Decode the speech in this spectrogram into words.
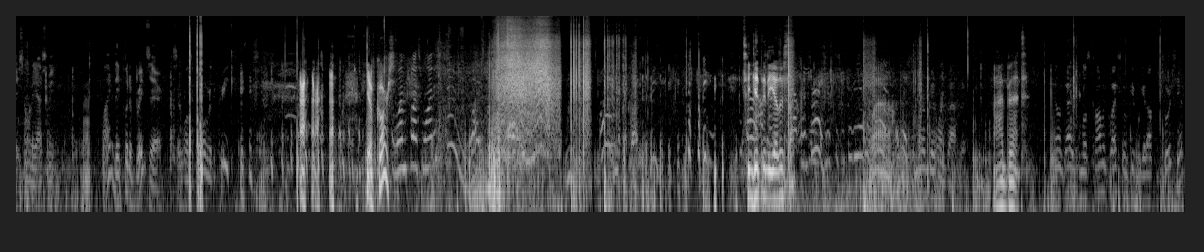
Yesterday. Somebody asked me, why did they put a bridge there? I said, well, to go over the creek. Yeah, of course. One plus one is two. why? Across the creek. To get to the other side. That one's right. Just to get to the other Wow. I've had some real good ones out there. I bet. You know, guys, the most common question when people get off the tour ship,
